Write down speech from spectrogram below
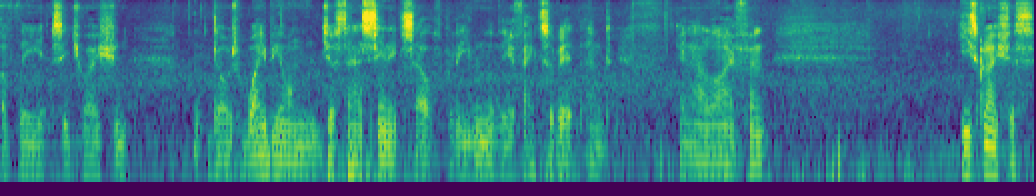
of the situation that goes way beyond just our sin itself, but even the effects of it and in our life. And He's gracious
